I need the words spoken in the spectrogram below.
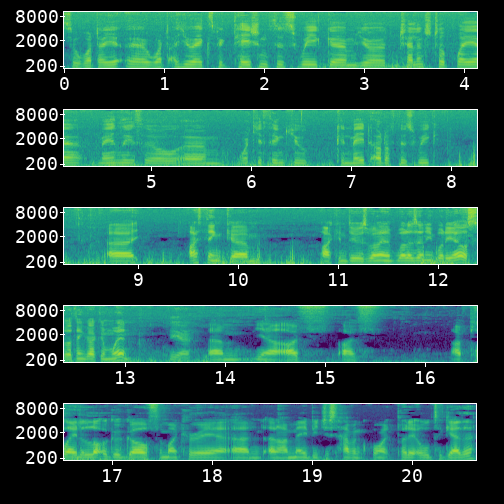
So what are you, uh, what are your expectations this week? Um, you're a challenge tour player mainly, so um, what do you think you can make out of this week? Uh, I think um, I can do as well, well as anybody else. So I think I can win. Yeah. Um, you know, I've I've I've played a lot of good golf in my career, and, and I maybe just haven't quite put it all together.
